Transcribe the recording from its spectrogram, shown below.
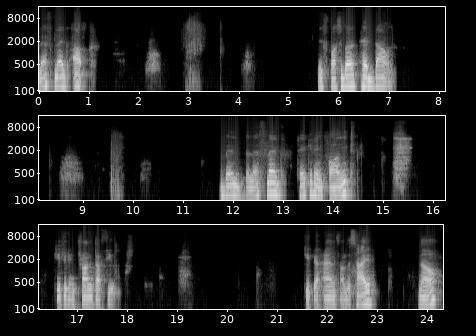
left leg up. If possible, head down. Bend the left leg, take it in front. Keep it in front of you. Keep your hands on the side. Now,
